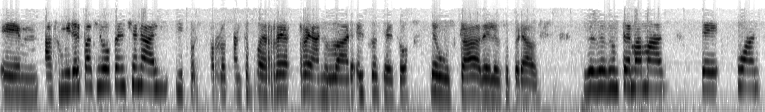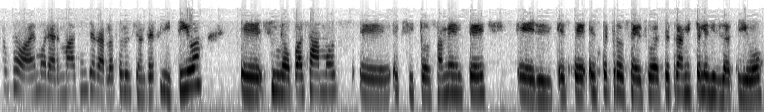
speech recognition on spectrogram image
eh, asumir el pasivo pensional y por, por lo tanto poder re- reanudar el proceso de búsqueda de los operadores. Entonces es un tema más de cuánto se va a demorar más en llegar la solución definitiva eh, si no pasamos eh, exitosamente el, este, este proceso, este trámite legislativo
